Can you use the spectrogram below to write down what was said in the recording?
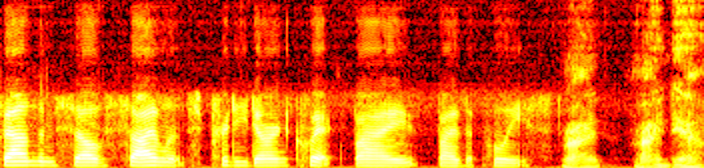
found themselves silenced pretty darn quick by, by the police. Right, right, yeah.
